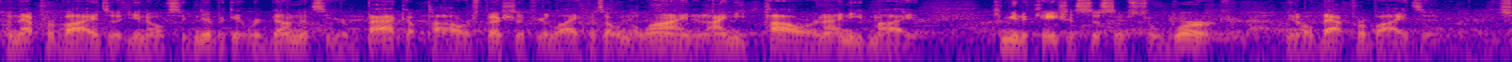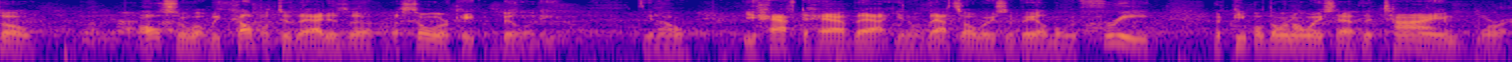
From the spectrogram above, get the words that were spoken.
and that provides a you know significant redundancy or backup power, especially if your life is on the line and I need power and I need my communication systems to work. You know that provides it. So also what we couple to that is a, a solar capability. You know, you have to have that. You know, that's always available and free, but people don't always have the time or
